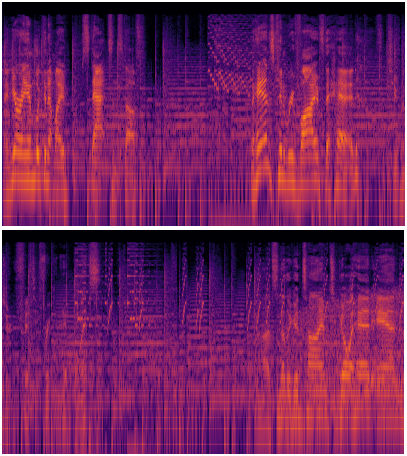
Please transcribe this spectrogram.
And here I am looking at my stats and stuff. The hands can revive the head for 250 freaking hit points. Uh, it's another good time to go ahead and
